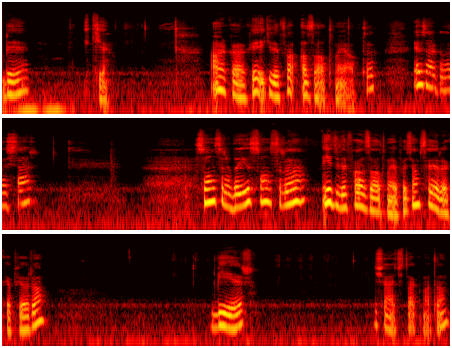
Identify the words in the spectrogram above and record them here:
Ve 2. Arka arkaya 2 defa azaltma yaptık. Evet arkadaşlar. Son sıradayız. Son sıra 7 defa azaltma yapacağım. Sayarak yapıyorum. 1 işaret takmadım.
